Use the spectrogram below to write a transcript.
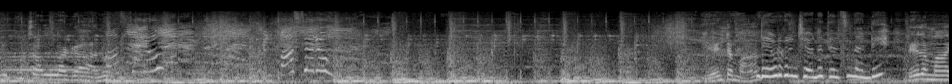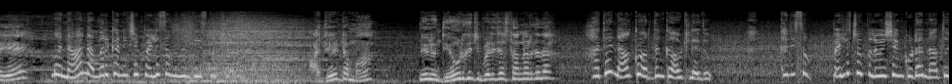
పలుకు చల్లగాను ఏంటమ్మా? దేవుడి గురించి ఏమైనా తెలిసిందండి? లేదమ్మా ఏ? మా నాన్న అమెరికా నుంచి పెళ్ళి సంబంధం తీసుకొచ్చాడు. అదేంటమ్మా? నేను దేవుడికి పెళ్ళి చేస్తా అన్నాడు కదా? అదే నాకు అర్థం కావట్లేదు. కనీసం పెళ్ళి చూపుల విషయం కూడా నాతో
